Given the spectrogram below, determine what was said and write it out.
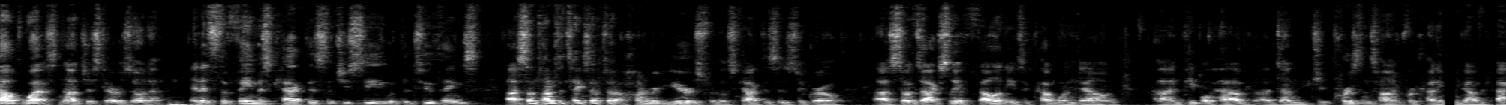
Southwest, not just Arizona, and it's the famous cactus that you see with the two things. Uh, sometimes it takes up to hundred years for those cactuses to grow, uh, so it's actually a felony to cut one down, uh, and people have uh, done prison time for cutting down cactus.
